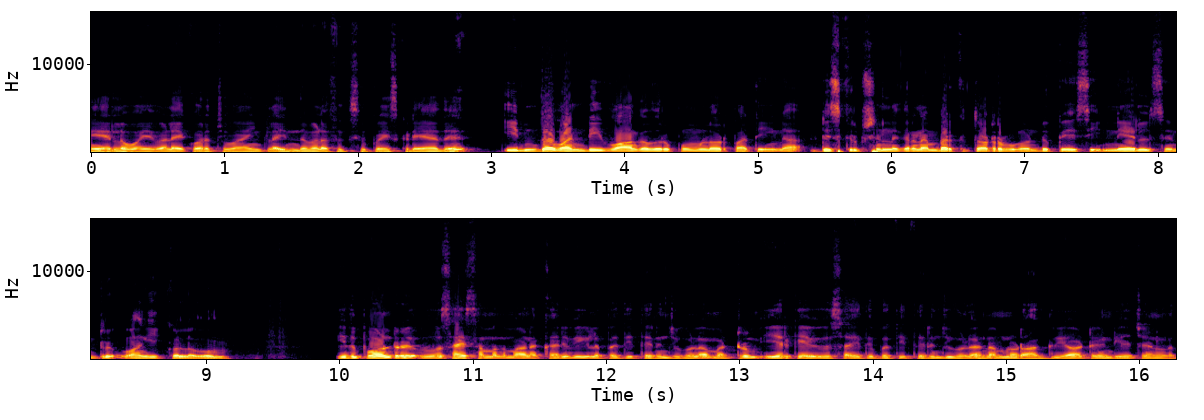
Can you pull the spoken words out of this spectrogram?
நேரில் போய் விலையை குறைச்சி வாங்கிக்கலாம் இந்த விலை ஃபிக்ஸ்டு ப்ரைஸ் கிடையாது. இந்த வண்டி வாங்க விருப்பம் உள்ளவர் பார்த்தீங்கன்னா டிஸ்கிரிப்ஷனில் இருக்கிற நம்பருக்கு தொடர்பு கொண்டு பேசி நேரில் சென்று வாங்கிக் கொள்ளவும் இது போன்று விவசாய சம்பந்தமான கருவிகளை பற்றி தெரிஞ்சுக்கொள்ள மற்றும் இயற்கை விவசாயத்தை பற்றி தெரிஞ்சுக்கொள்ள நம்மளோட அக்ரி ஆட்டோ இந்தியா சேனலை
